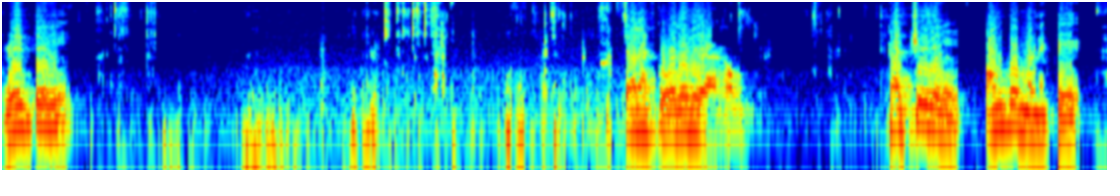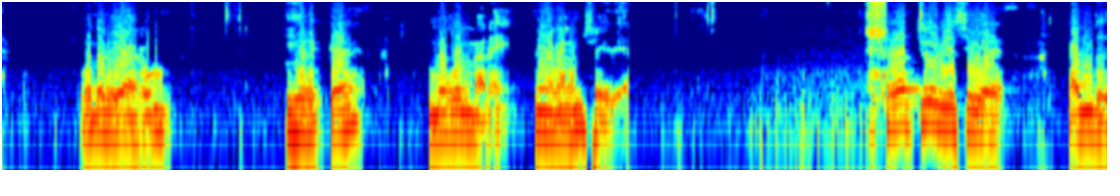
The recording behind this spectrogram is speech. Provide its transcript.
வீட்டில் எனக்கு உதவியாகவும் கட்சியில் அன்புமணிக்கு உதவியாகவும் இருக்க முகுந்தனை நியமனம் செய்தேன். சுவற்றில் வீசிய பந்து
